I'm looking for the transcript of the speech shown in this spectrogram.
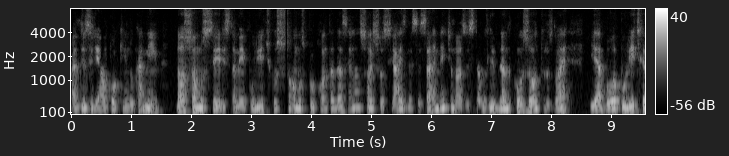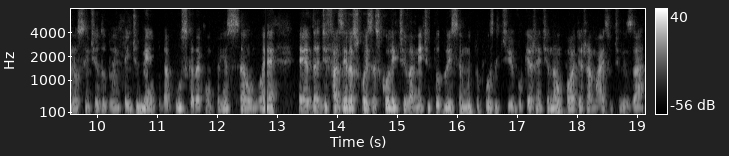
a desviar um pouquinho do caminho. Nós somos seres também políticos, somos por conta das relações sociais, necessariamente, nós estamos lidando com os outros, não é? E a boa política, no sentido do entendimento, da busca da compreensão, não é? é da, de fazer as coisas coletivamente, tudo isso é muito positivo. O que a gente não pode jamais utilizar,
